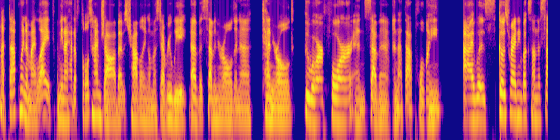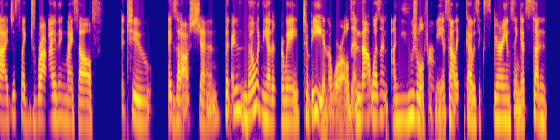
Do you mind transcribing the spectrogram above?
at that point in my life, I mean, I had a full time job. I was traveling almost every week. I have a seven year old and a 10 year old who were four and seven And at that point. I was ghostwriting books on the side, just like driving myself to exhaustion, but I didn't know any other way to be in the world. And that wasn't unusual for me. It's not like I was experiencing a sudden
